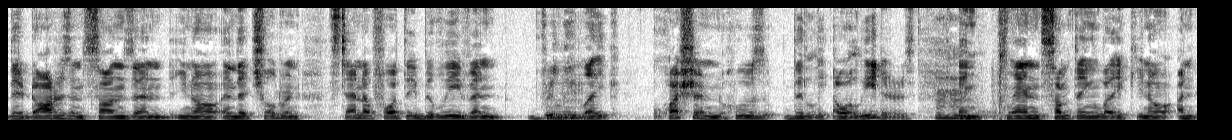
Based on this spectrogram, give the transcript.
their daughters and sons, and you know, and their children stand up for what they believe and really like question who's the le- our leaders and plan something like you know an,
